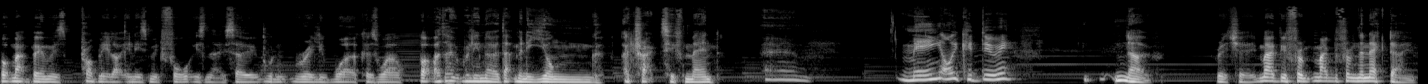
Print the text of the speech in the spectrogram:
But Matt Boomer is probably like in his mid forties now, so it wouldn't really work as well. But I don't really know that many young, attractive men. Um, me, I could do it. No, Richie. Maybe from maybe from the neck down.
